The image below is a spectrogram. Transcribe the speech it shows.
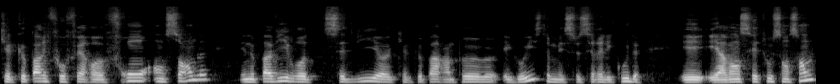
quelque part, il faut faire euh, front ensemble et ne pas vivre cette vie euh, quelque part un peu égoïste, mais se serrer les coudes et, avancer tous ensemble.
